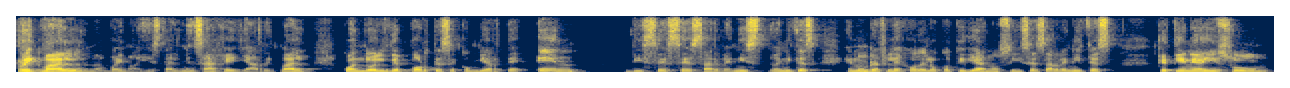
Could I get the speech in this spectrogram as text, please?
Rick Val, bueno, ahí está el mensaje, ya Rick Val, cuando el deporte se convierte en, dice César Benítez, en un reflejo de lo cotidiano, sí, César Benítez, que tiene ahí su,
